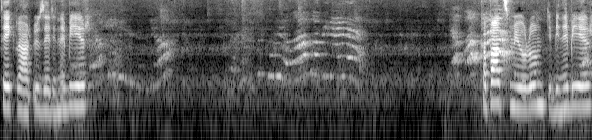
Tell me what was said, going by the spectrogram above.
Tekrar üzerine bir Kapatmıyorum. Dibine bir.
